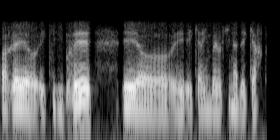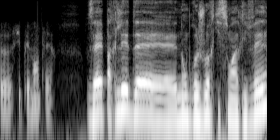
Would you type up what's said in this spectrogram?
paraît équilibré et, et, Karim Bellossine a des cartes supplémentaires. Vous avez parlé des nombreux joueurs qui sont arrivés.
